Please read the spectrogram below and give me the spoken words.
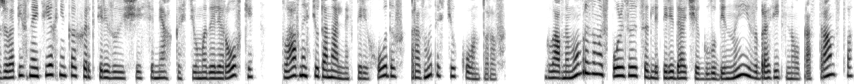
Живописная техника, характеризующаяся мягкостью моделировки, плавностью тональных переходов, размытостью контуров. Главным образом используется для передачи глубины изобразительного пространства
